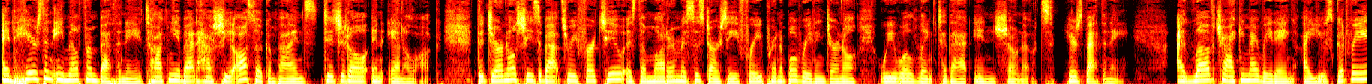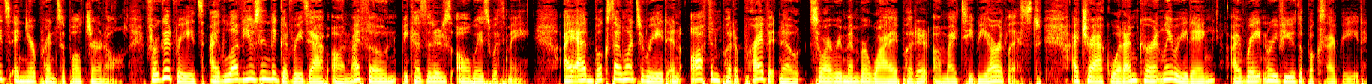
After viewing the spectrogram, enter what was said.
And here's an email from Bethany talking about how she also combines digital and analog. The journal she's about to refer to is the Modern Mrs. Darcy Free Printable Reading Journal. We will link to that in show notes. Here's Bethany. I love tracking my reading. I use Goodreads and your printable journal. For Goodreads, I love using the Goodreads app on my phone because it is always with me. I add books I want to read and often put a private note so I remember why I put it on my TBR list. I track what I'm currently reading. I rate and review the books I read.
